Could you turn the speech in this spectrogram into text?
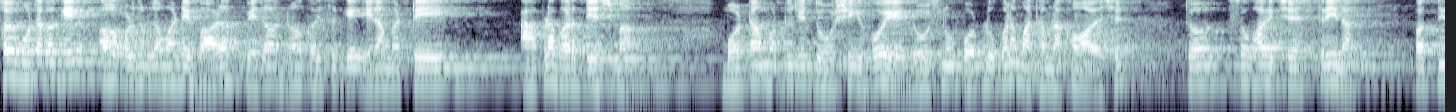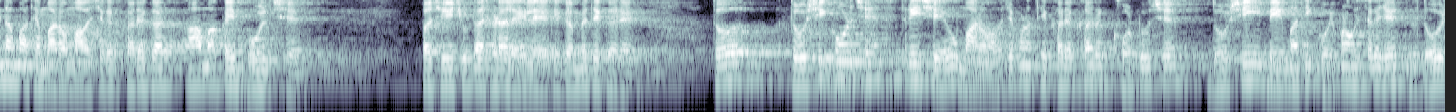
હવે મોટાભાગે અફળદ્રુપતા માટે બાળક પેદા ન કરી શકે એના માટે આપણા ભારત દેશમાં મોટા મોટું જે દોષી હોય, દોષનું પોટલું કોના માથામાં નાખવામાં આવે છે? તો સ્વાભાવિક છે, સ્ત્રીના, પત્નીના માથે મારવામાં આવે છે કે ખરેખર આમાં કંઈ ભૂલ છે? પછી છૂટાછેડા લઈ લે કે ગમે તે કરે. તો દોષી કોણ છે? સ્ત્રી છે એવું માનવામાં આવે છે, પણ તે ખરેખર ખોટું છે? દોષી બેમાંથી કોઈ પણ હોઈ શકે છે, દોષ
